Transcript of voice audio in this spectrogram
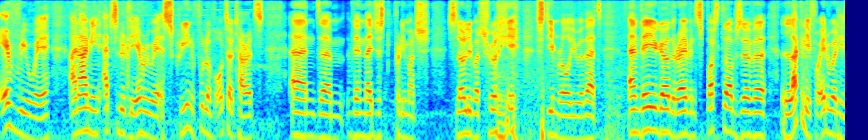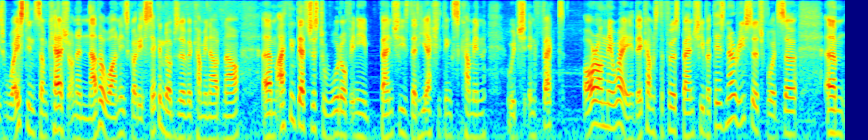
everywhere, and I mean absolutely everywhere, a screen full of auto turrets, and um, then they just pretty much slowly but surely steamroll you with that. And there you go, the Raven spots the Observer. Luckily for Edward, he's wasting some cash on another one. He's got his second Observer coming out now. Um, I think that's just to ward off any Banshees that he actually thinks come in, which in fact are on their way. There comes the first Banshee, but there's no research for it. So, um,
